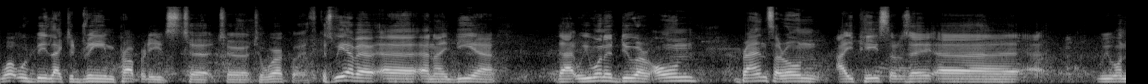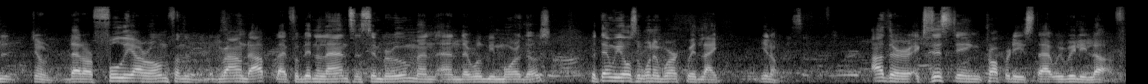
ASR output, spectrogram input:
what would be like the dream properties to, to, to work with. Because we have a, a, an idea that we want to do our own brands, our own IP, so to say. Uh, we wanted, you know, that are fully our own from the ground up, like Forbidden Lands and Symbaroum, and, and there will be more of those. But then we also want to work with, like, you know, other existing properties that we really love.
